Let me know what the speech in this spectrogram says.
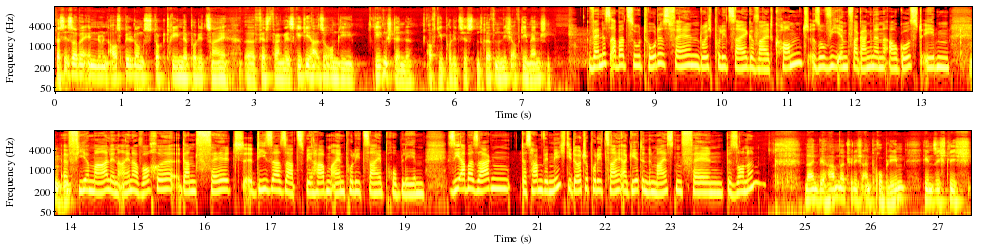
Das ist aber in den Ausbildungsdoktrinen der Polizei äh, festgefangen. Es geht hier also um die Gegenstände, auf die Polizisten treffen und nicht auf die Menschen. Wenn es aber zu Todesfällen durch Polizeigewalt kommt, so wie im vergangenen August eben mhm. Äh, viermal in einer Woche, dann fällt dieser Satz, wir haben ein Polizeiproblem. Sie aber sagen, das haben wir nicht. Die deutsche Polizei agiert in den meisten Fällen besonnen? Nein, wir haben natürlich ein Problem hinsichtlich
